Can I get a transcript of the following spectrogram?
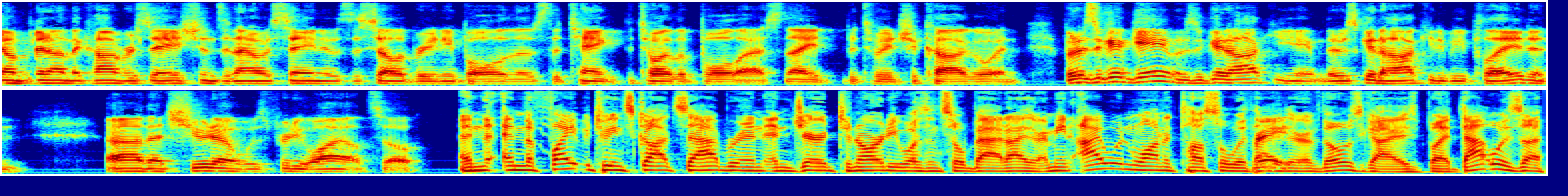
jump in on the conversations, and I was saying it was the Celebrini Bowl and it was the Tank the Toilet Bowl last night between Chicago and. But it was a good game. It was a good hockey game. There was good hockey to be played, and uh, that shootout was pretty wild. So. And and the fight between Scott Sabourin and Jared Tinordi wasn't so bad either. I mean, I wouldn't want to tussle with right. either of those guys, but that was a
